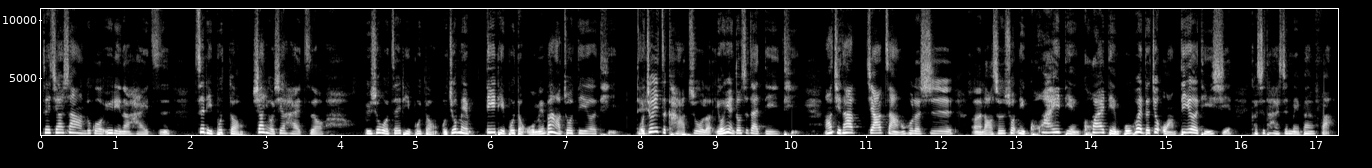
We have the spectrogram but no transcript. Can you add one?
再加上，如果育龄的孩子这里不懂，像有些孩子哦，比如说我这一题不懂，我就没第一题不懂，我没办法做第二题。对我就一直卡住了，永远都是在第一题。然后其他家长或者是呃老师说：“你快一点，快一点，不会的就往第二题写。”可是他还是没办法，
